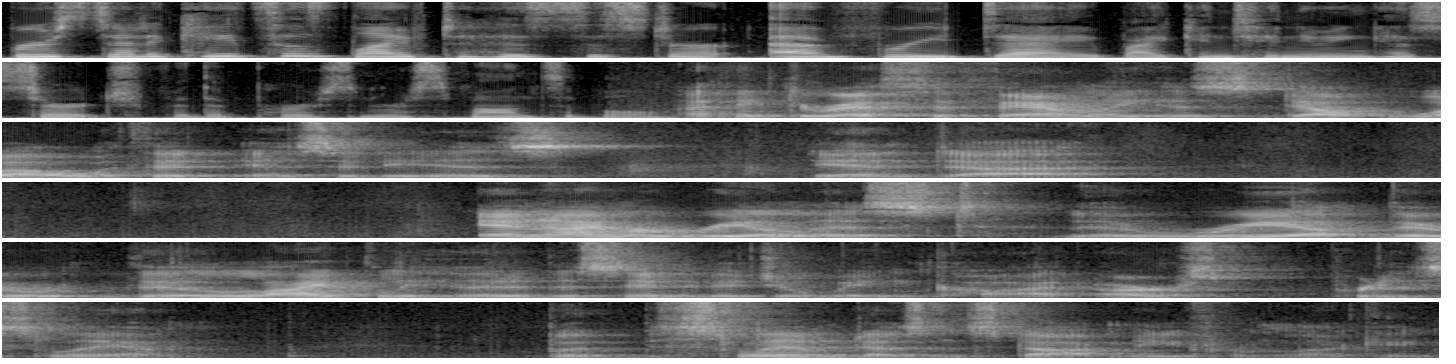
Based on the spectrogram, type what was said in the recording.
Bruce dedicates his life to his sister every day by continuing his search for the person responsible. I think the rest of the family has dealt well with it as it is, and uh, and I'm a realist, the real the the likelihood of this individual being caught are pretty slim. But slim doesn't stop me from looking.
